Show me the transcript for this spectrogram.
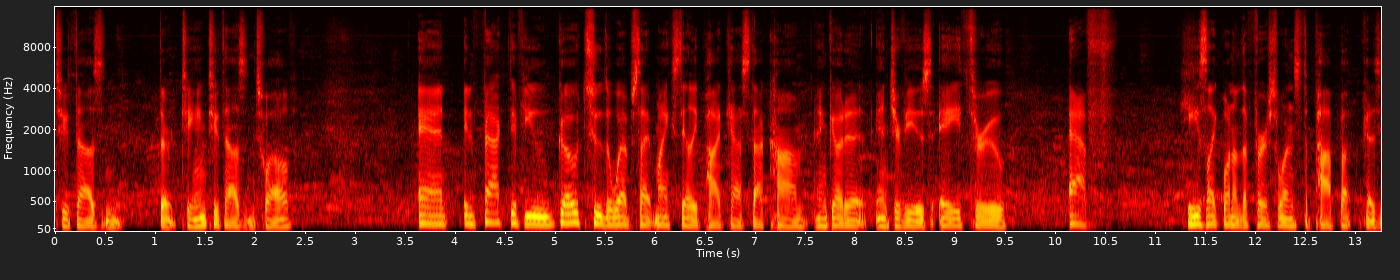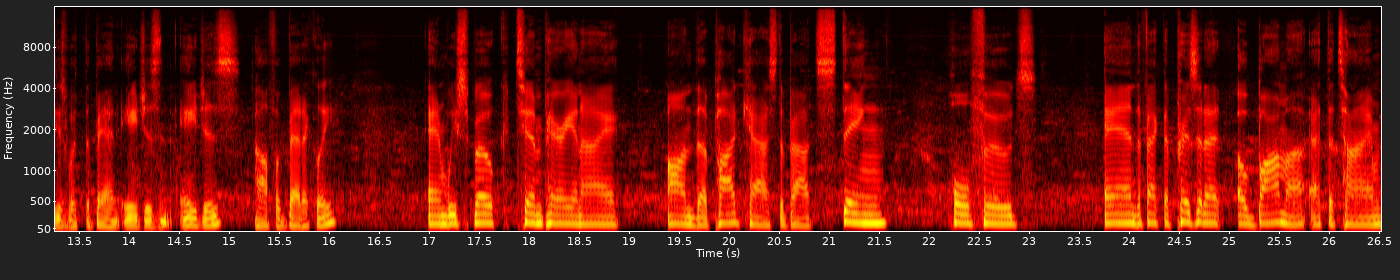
2013, 2012. And in fact, if you go to the website, mikesdailypodcast.com, and go to interviews A through F, he's like one of the first ones to pop up because he's with the band Ages and Ages alphabetically. And we spoke, Tim Perry and I, on the podcast about Sting, Whole Foods, and the fact that President Obama at the time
